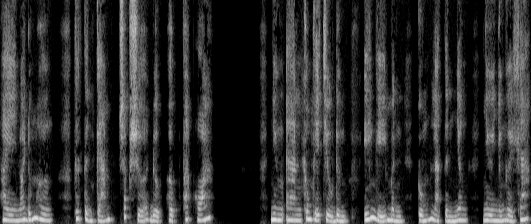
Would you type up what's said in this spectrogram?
hay nói đúng hơn, thứ tình cảm sắp sửa được hợp pháp hóa. Nhưng An không thể chịu đựng ý nghĩ mình cũng là tình nhân như những người khác.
